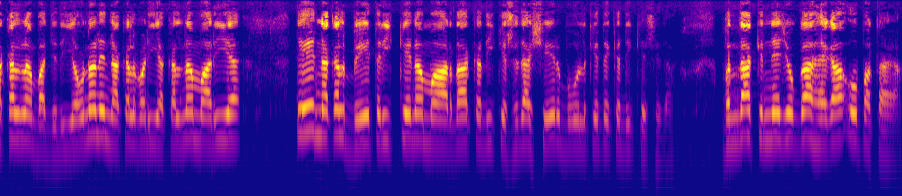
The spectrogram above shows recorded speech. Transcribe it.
ਅਕਲ ਨਾਲ ਵੱਜਦੀ ਹੈ, ਉਹਨਾਂ ਨੇ ਨਕਲ ਬੜੀ ਅਕਲ ਨਾਲ ਮਾਰੀ ਹੈ। ਤੇ ਇਹ ਨਕਲ ਬੇਤਰੀਕੇ ਨਾਲ ਮਾਰਦਾ, ਕਦੀ ਕਿਸੇ ਦਾ ਸ਼ੇਰ ਬੋਲ ਕੇ ਤੇ ਕਦੀ ਕਿਸੇ ਦਾ। ਬੰਦਾ ਕਿੰਨੇ ਜੋਗਾ ਹੈਗਾ, ਉਹ ਪਤਾ ਆ।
